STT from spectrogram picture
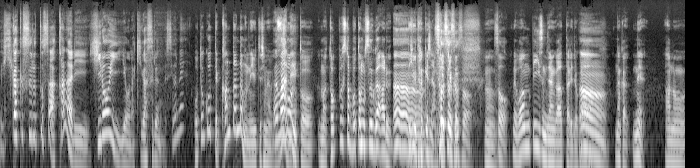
比較するとさかなり広いような気がするんですよね。男って簡単だもんね言ってしまえば、まあねズボンと、まあ、トップスとボトムスがあるっていうだけじゃん、そうそうそうそう。うんそでワンピースみたいなのがあったりとう。か、うん。なんかねあの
